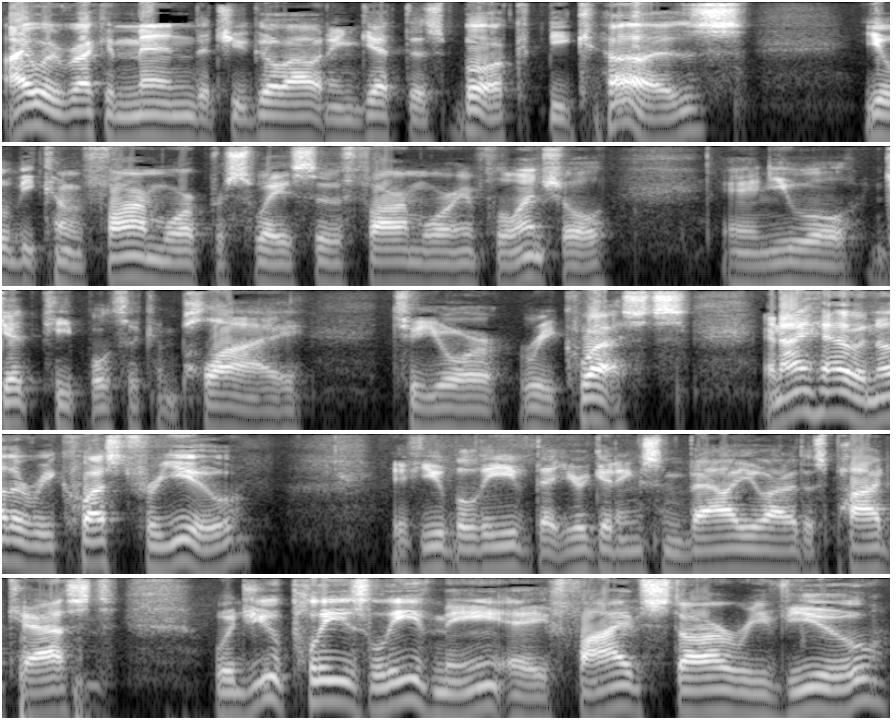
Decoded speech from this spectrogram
I would recommend that you go out and get this book because you'll become far more persuasive, far more influential, and you will get people to comply to your requests. And I have another request for you. If you believe that you're getting some value out of this podcast, would you please leave me a five star review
